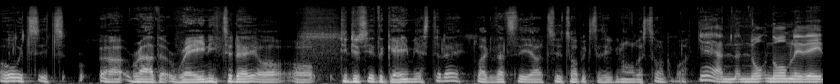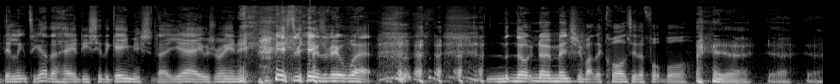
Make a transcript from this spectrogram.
oh it's it's uh, rather rainy today or or did you see the game yesterday? Like that's the uh, two topics that you can always talk about. Yeah, and no, normally they, they link together. Hey, did you see the game yesterday? Yeah, it was raining. it was a bit wet. no no mention about the quality of the football. yeah yeah yeah.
